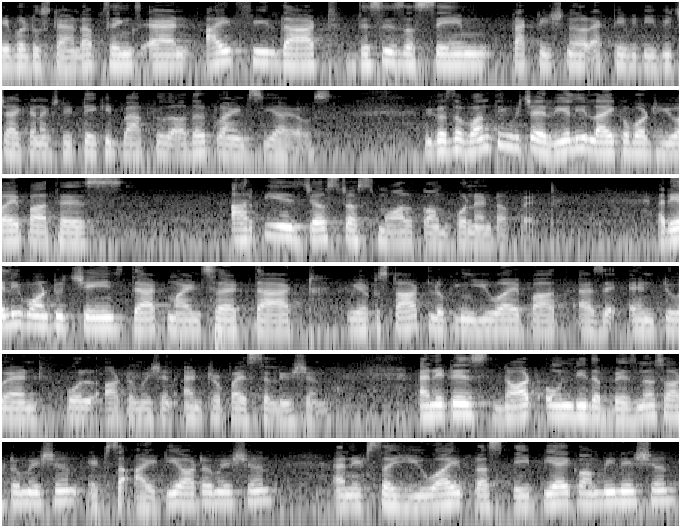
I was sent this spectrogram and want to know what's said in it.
able to stand up things. And I feel that this is the same practitioner activity which I can actually take it back to the other client CIOs. Because the one thing which I really like about UiPath is RPA is just a small component of it. I really want to change that mindset that we have to start looking UiPath as an end-to-end full automation enterprise solution. And it is not only the business automation, it's the IT automation, and it's the UI plus API combination.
